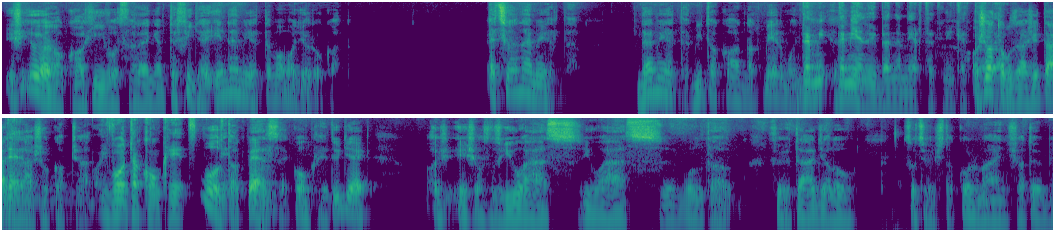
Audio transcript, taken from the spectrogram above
És olyanokkal hívott fel engem, te figyelj, én nem értem a magyarokat. Egyszerűen nem értem. Nem érte, mit akarnak, miért mondják. De, mi, de milyen ügyben nem értett minket? A csatlakozási tárgyalások de, kapcsán. Voltak konkrét? Voltak, persze, konkrét ügyek, és az az Juhász, Juhász volt a fő tárgyaló, szocialista kormány, stb.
